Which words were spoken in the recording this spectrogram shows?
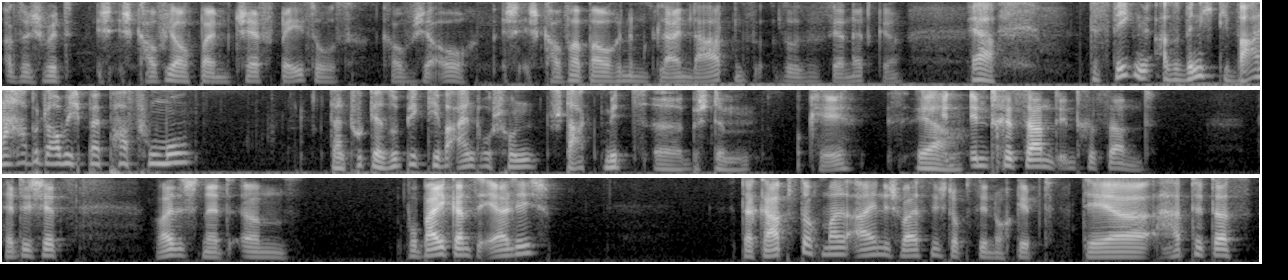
Also ich würde, ich, ich kaufe ja auch beim Jeff Bezos, kaufe ich ja auch. Ich, ich kaufe aber auch in einem kleinen Laden, so, so ist es ja nicht, gell? Ja, deswegen, also wenn ich die Wahl habe, glaube ich, bei Parfumo, dann tut der subjektive Eindruck schon stark mitbestimmen. Äh. Okay. Ja. in, interessant, interessant. Hätte ich jetzt, weiß ich nicht, ähm, wobei ganz ehrlich, da gab es doch mal einen, ich weiß nicht, ob es den noch gibt, der hatte das,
